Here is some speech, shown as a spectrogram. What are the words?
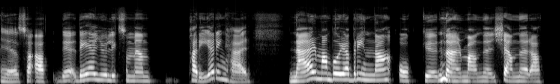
Eh, så att det, det är ju liksom en parering här när man börjar brinna och eh, när man eh, känner att,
